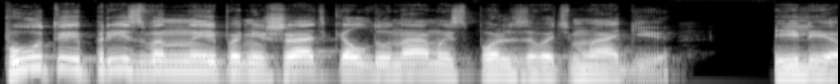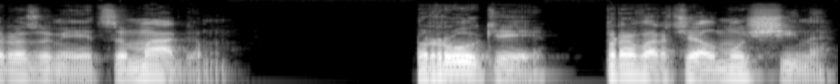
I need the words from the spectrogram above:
Путы, призванные помешать колдунам использовать магию. Или, разумеется, магам. «Руки!» — проворчал мужчина.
